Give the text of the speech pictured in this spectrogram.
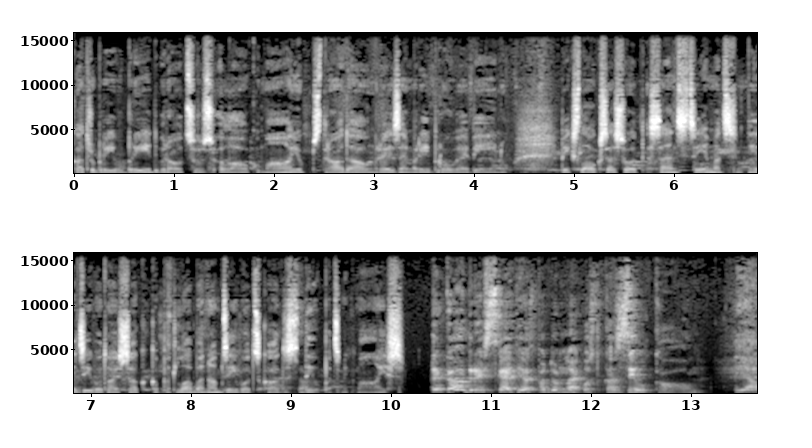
Katru brīvu brīdi brauc uz lauku māju, strādā un reizēm arī brūvē vīnu. Pikslauks esot sens ciemats, iedzīvotāji saka, ka pat laban apdzīvots kādas 12 mājas. Te kādreiz skaitījās padomu laikos tā kā zilkalni. Jā,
